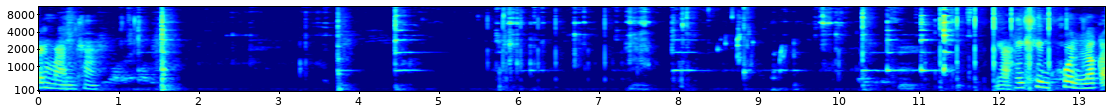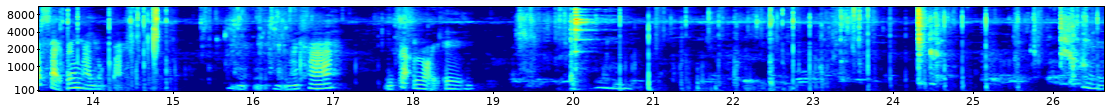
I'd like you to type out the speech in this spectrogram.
ป้งมันค่ะ อยากให้เข้มข้นแล้วก็ใส่แป้งมันลงไปเห็นไหมคะนี่ก็อร่อยเองอืมนี่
